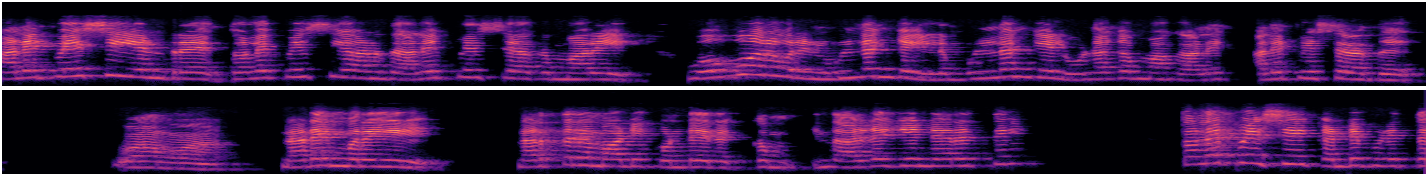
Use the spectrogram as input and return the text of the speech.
அலைபேசி என்ற தொலைபேசியானது அலைபேசியாக மாறி ஒவ்வொருவரின் உள்ளங்கையிலும் உள்ளங்கையில் உலகமாக அலை அலைபேசியானது நடைமுறையில் நர்த்தனமாடிக் கொண்டே இருக்கும். இந்த அழகிய நேரத்தில் தொலைபேசியை கண்டுபிடித்த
